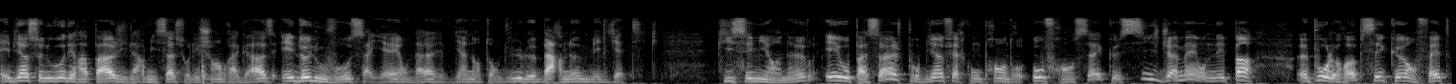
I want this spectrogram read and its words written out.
Eh bien, ce nouveau dérapage, il a remis ça sur les chambres à gaz. Et de nouveau, ça y est, on a bien entendu le Barnum médiatique qui s'est mis en œuvre. Et au passage, pour bien faire comprendre aux Français que si jamais on n'est pas euh, pour l'Europe, c'est qu'en en fait,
